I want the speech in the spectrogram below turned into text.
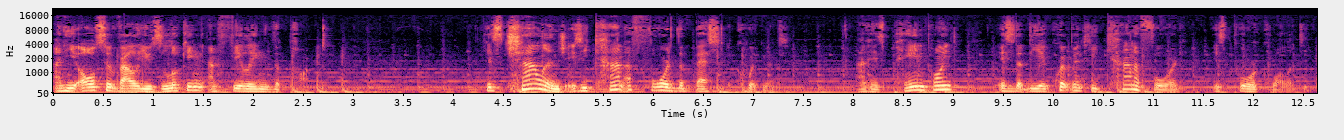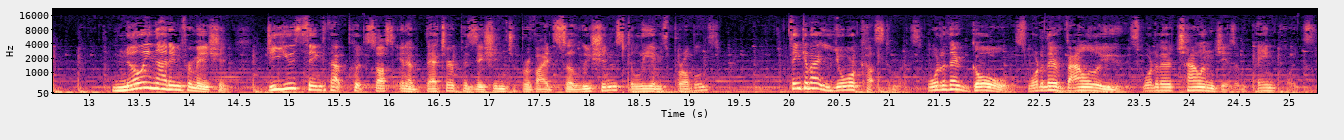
and he also values looking and feeling the part. His challenge is he can't afford the best equipment, and his pain point is that the equipment he can afford is poor quality. Knowing that information, do you think that puts us in a better position to provide solutions to Liam's problems? Think about your customers. What are their goals? What are their values? What are their challenges and pain points?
